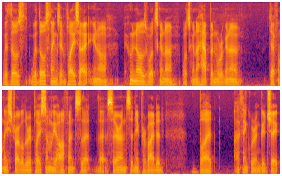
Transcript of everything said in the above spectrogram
with those with those things in place, I you know who knows what's gonna what's gonna happen. We're gonna definitely struggle to replace some of the offense that that Sarah and Sydney provided, but I think we're in good shape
